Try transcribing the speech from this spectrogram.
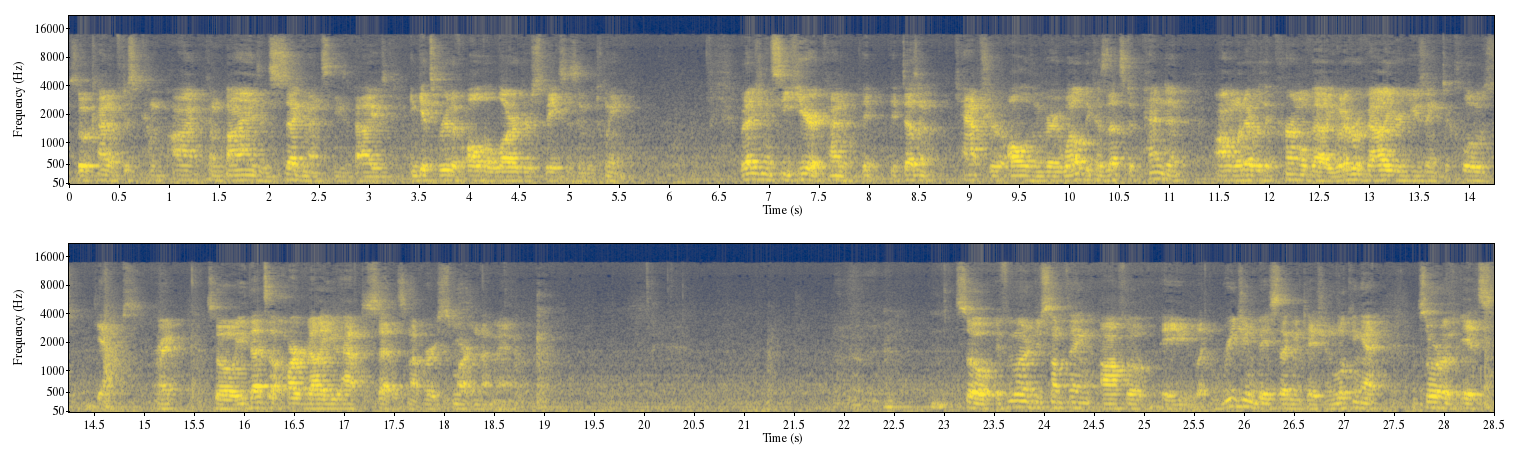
So it kind of just combine, combines and segments these values and gets rid of all the larger spaces in between. But as you can see here, it kind of it, it doesn't capture all of them very well because that's dependent on whatever the kernel value, whatever value you're using to close gaps, right? So that's a hard value you have to set. It's not very smart in that manner. So if we want to do something off of a like region-based segmentation, looking at sort of its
